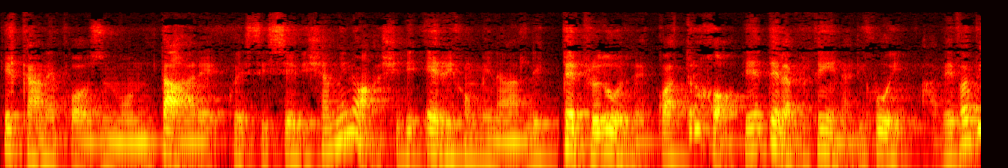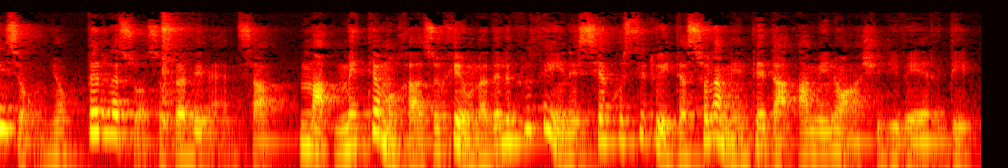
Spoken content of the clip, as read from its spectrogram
Il cane può smontare questi 16 amminoacidi e ricombinarli per produrre quattro copie della proteina di cui aveva bisogno per la sua sopravvivenza. Ma mettiamo caso che una delle proteine sia costituita solamente da amminoacidi verdi.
